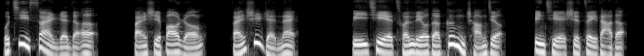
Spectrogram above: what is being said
不计算人的恶，凡事包容，凡事忍耐，比一切存留的更长久。并且是最大的。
